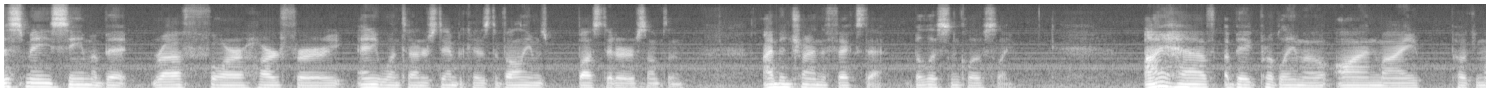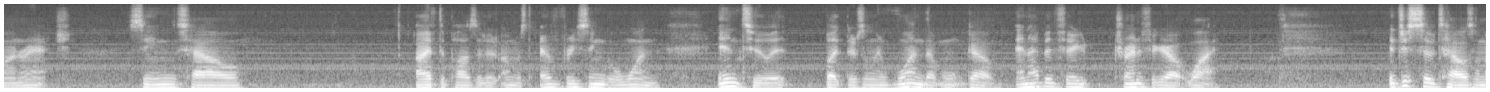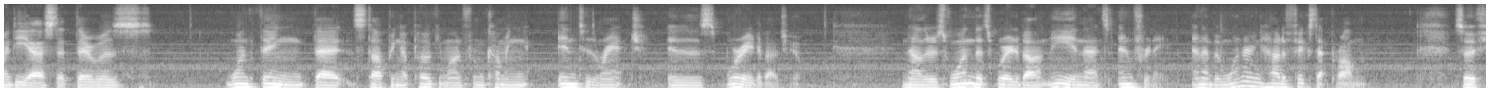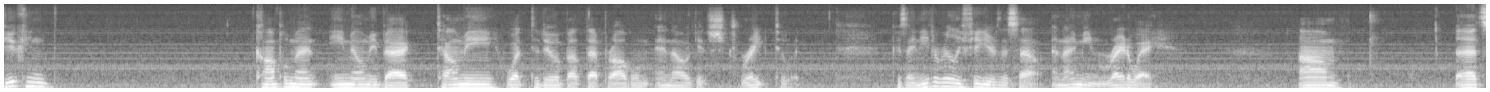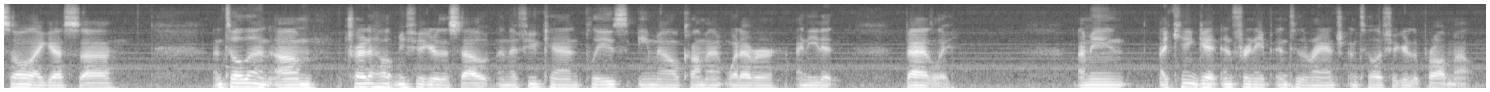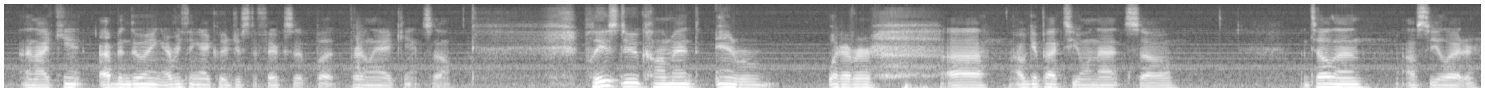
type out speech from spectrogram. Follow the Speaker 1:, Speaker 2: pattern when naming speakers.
Speaker 1: This may seem a bit rough or hard for anyone to understand because the volume's busted or something. I've been trying to fix that, but listen closely. I have a big problemo on my Pokemon Ranch, seeing how I've deposited almost every single one into it, but there's only one that won't go, and I've been trying to figure out why. It just so tells on my DS that there was one thing that stopping a Pokemon from coming into the ranch is worried about you. Now there's one that's worried about me and that's Infernape and I've been wondering how to fix that problem. So if you can compliment, email me back, tell me what to do about that problem and I'll get straight to it. Because I need to really figure this out and I mean right away. That's all I guess. Uh, until then, um, try to help me figure this out and if you can, please email, comment, whatever. I need it badly. I mean, I can't get Infernape into the ranch until I figure the problem out. And I can't, I've been doing everything I could just to fix it, but apparently I can't, so. Please do comment and whatever. Uh, I'll get back to you on that, so. Until then, I'll see you later.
